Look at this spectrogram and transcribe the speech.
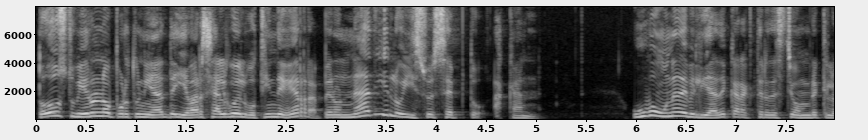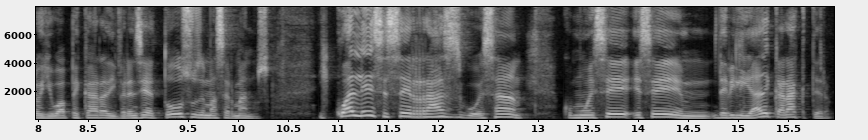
Todos tuvieron la oportunidad de llevarse algo del botín de guerra, pero nadie lo hizo excepto Acán. Hubo una debilidad de carácter de este hombre que lo llevó a pecar a diferencia de todos sus demás hermanos. ¿Y cuál es ese rasgo, esa como ese, ese mm, debilidad de carácter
